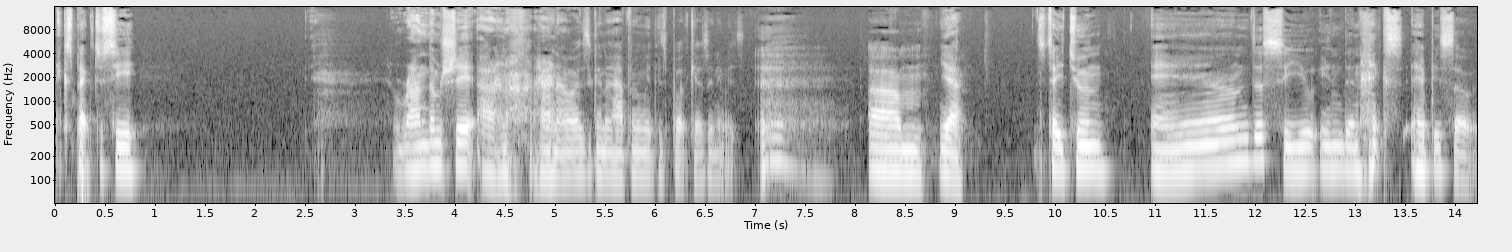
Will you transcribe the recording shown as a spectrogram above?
expect to see random shit. I don't know. I don't know what's gonna happen with this podcast, anyways. Um, yeah, stay tuned and see you in the next episode.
